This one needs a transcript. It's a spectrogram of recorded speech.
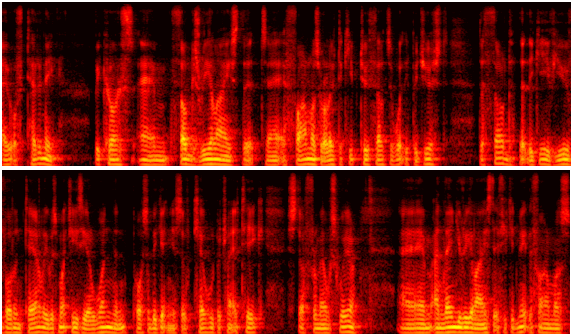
out of tyranny because um, thugs realised that uh, if farmers were allowed to keep two thirds of what they produced, the third that they gave you voluntarily was much easier won than possibly getting yourself killed by trying to take stuff from elsewhere. Um, and then you realised that if you could make the farmers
